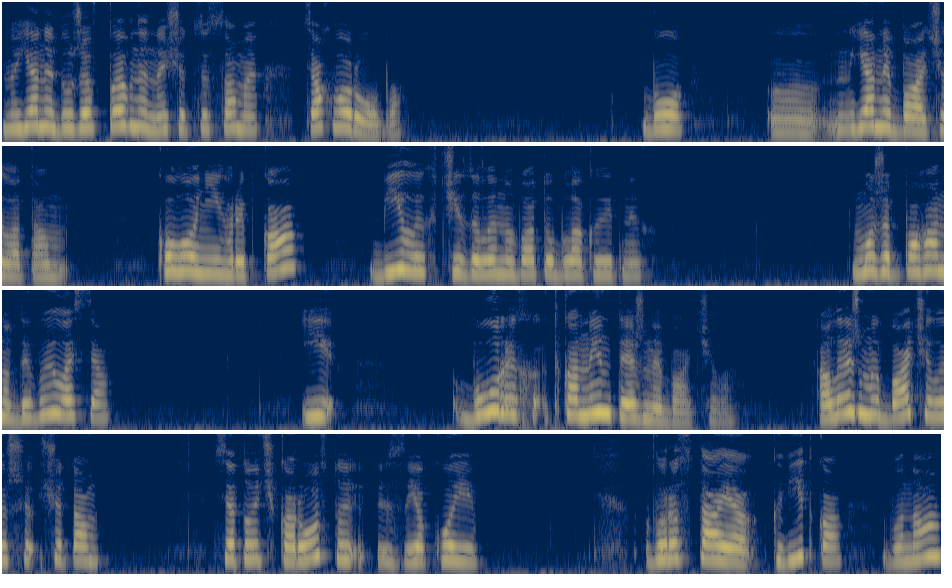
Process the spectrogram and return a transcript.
Ну, я не дуже впевнена, що це саме ця хвороба. Бо е, я не бачила там колоній грибка, білих чи зеленувато-блакитних. Може, погано дивилася. І бурих тканин теж не бачила. Але ж ми бачили, що, там вся точка росту, з якої виростає квітка, вона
